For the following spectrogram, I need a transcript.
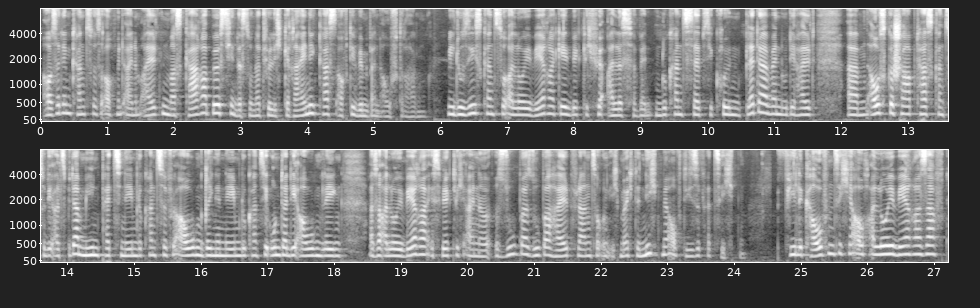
Außerdem kannst du es auch mit einem alten Mascara-Bürstchen, das du natürlich gereinigt hast, auf die Wimpern auftragen. Wie du siehst, kannst du Aloe Vera Gel wirklich für alles verwenden. Du kannst selbst die grünen Blätter, wenn du die halt ähm, ausgeschabt hast, kannst du die als Vitaminpads nehmen. Du kannst sie für Augenringe nehmen. Du kannst sie unter die Augen legen. Also Aloe Vera ist wirklich eine super, super Heilpflanze und ich möchte nicht mehr auf diese verzichten. Viele kaufen sich ja auch Aloe Vera Saft.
